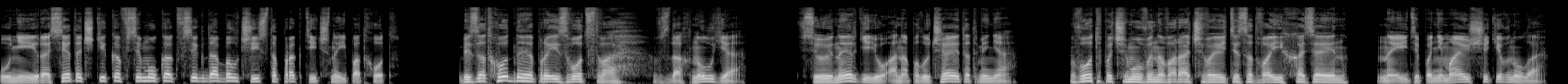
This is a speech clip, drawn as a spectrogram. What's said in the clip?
У нейросеточки ко всему, как всегда, был чисто практичный подход. «Безотходное производство», — вздохнул я. «Всю энергию она получает от меня». «Вот почему вы наворачиваете за двоих, хозяин», — Наиди понимающе кивнула.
